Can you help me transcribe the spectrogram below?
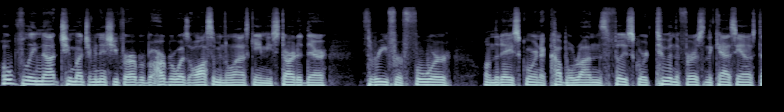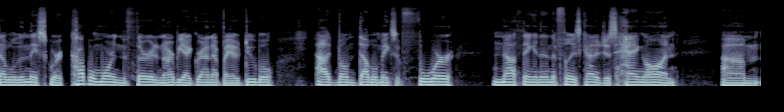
hopefully not too much of an issue for Harper. But Harper was awesome in the last game. He started there, three for four on the day, scoring a couple runs. Phillies scored two in the first and the Castellanos double. Then they score a couple more in the third, an RBI ground out by Odubel. Alec Bohm double makes it four nothing, and then the Phillies kind of just hang on. Um,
